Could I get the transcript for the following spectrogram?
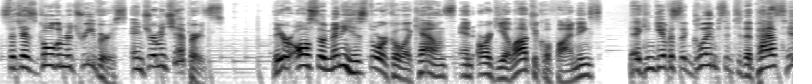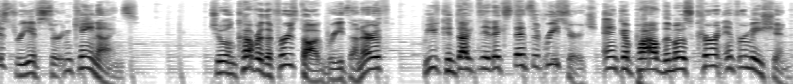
such as Golden Retrievers and German Shepherds. There are also many historical accounts and archaeological findings that can give us a glimpse into the past history of certain canines. To uncover the first dog breeds on Earth, we've conducted extensive research and compiled the most current information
